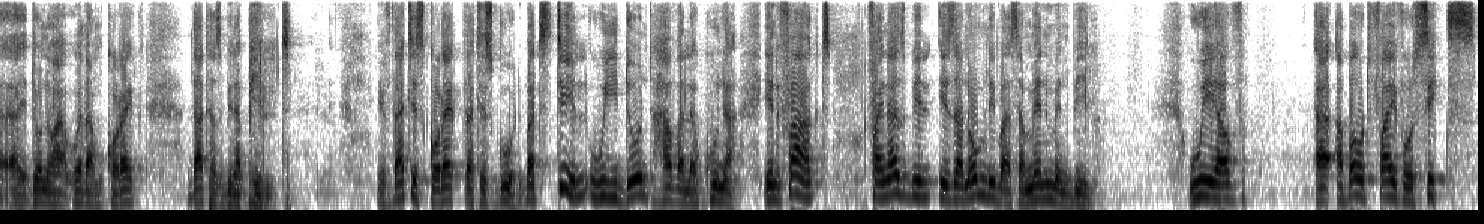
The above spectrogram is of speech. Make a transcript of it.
I don't know whether I'm correct, that has been appealed. If that is correct, that is good. But still, we don't have a lacuna. In fact, Finance Bill is an omnibus amendment bill. We have uh, about five or six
